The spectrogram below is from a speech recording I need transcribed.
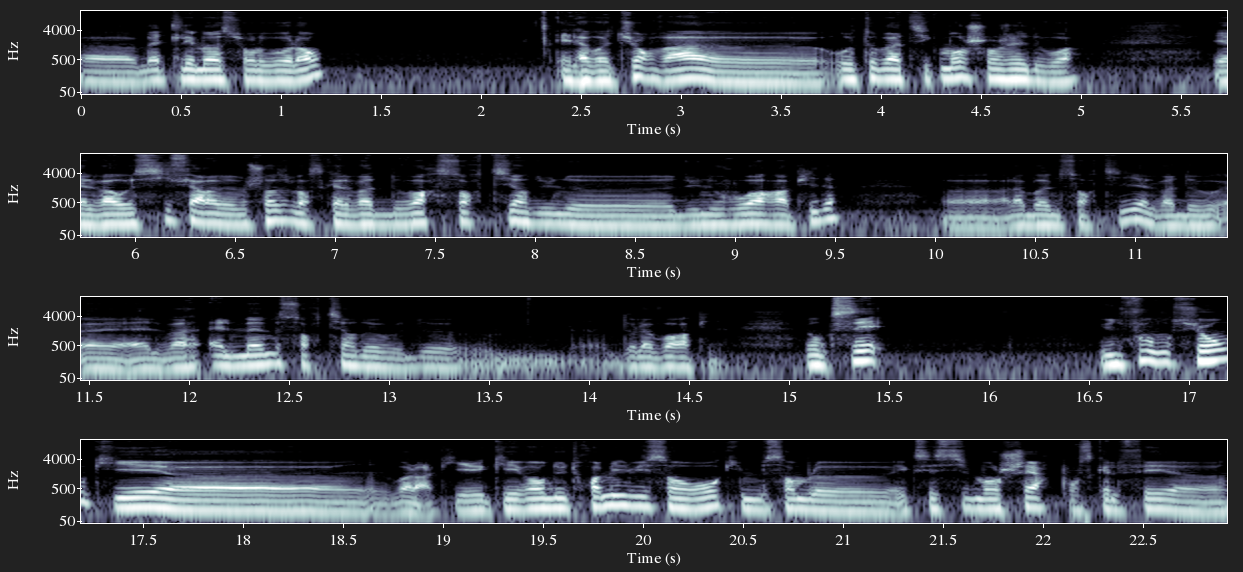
mettre les mains sur le volant, et la voiture va automatiquement changer de voie. Et elle va aussi faire la même chose lorsqu'elle va devoir sortir d'une d'une voie rapide. Euh, à la bonne sortie, elle va, elle va elle-même sortir de, de, de, la voie rapide. Donc c'est une fonction qui est euh, voilà qui est, qui est vendue 3800 euros, qui me semble excessivement cher pour ce qu'elle fait euh,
